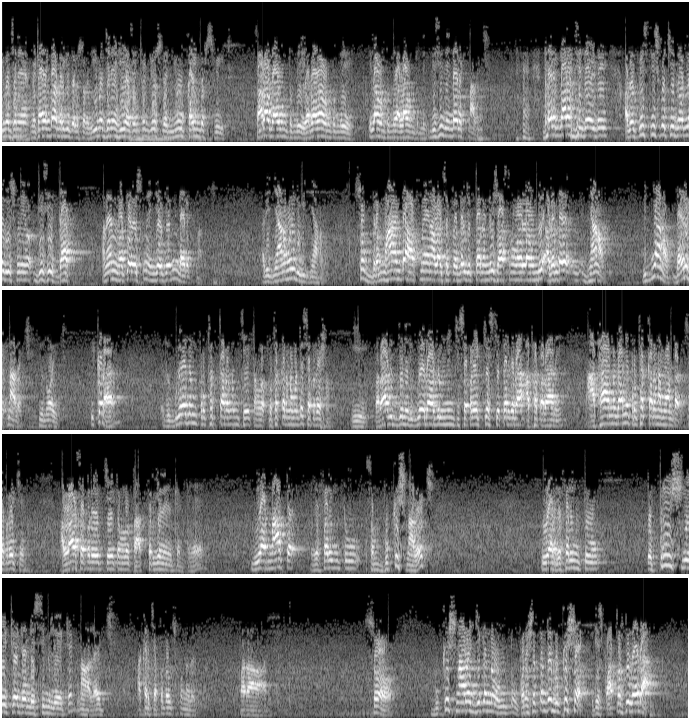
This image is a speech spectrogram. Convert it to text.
ఈ మధ్యనే మిఠాయి అంటే అందరికీ తెలుస్తుంది ఈ మధ్యనే he has introduce the new kind of sweet చాలా బాగుంటుంది. ఎర్రగా ఉంటుంది. ఇలా ఉంటుంది అలా ఉంటుంది. This is indirect knowledge direct knowledge అంటే ఏమిటి అదో పీస్ తీసుకొచ్చి నోట్లో తీసుకుని దిస్ ఈజ్ దాట్ అని నోట్లో వేసుకుని ఎంజాయ్ చేయడం డైరెక్ట్ నాలెడ్జ్ అది జ్ఞానము ఇది విజ్ఞానం. సో బ్రహ్మ అంటే ఆత్మే అని అలా పెద్దలు చెప్తారండి శాస్త్రంలో అలా ఉంది. అదంటే జ్ఞానం. విజ్ఞానం direct knowledge you know it ఇక్కడ ఋగ్వేదం పృథక్కరణం చేయటంలో పృథక్కరణం అంటే సెపరేషన్ ఈ పరావిద్యని ఋగ్వేదాదుల నుంచి సెపరేట్ చేసి చెప్పారు కదా అథపరా అని అథ అన్నదాన్ని పృథక్కరణము అంటారు సెపరేట్ చేయడం అలా సెపరేట్ చేయటంలో తాత్పర్యం ఏమిటంటే we are not referring to some bookish knowledge we are referring to appreciated and assimilated knowledge అక్కడ చెప్పదలుచుకున్నది అది. పరాది. సో బుక్కిష్ నాలెడ్జ్ కింద ఉంటూ ఉపనిషత్తు అంటే bookish it is part of the Veda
